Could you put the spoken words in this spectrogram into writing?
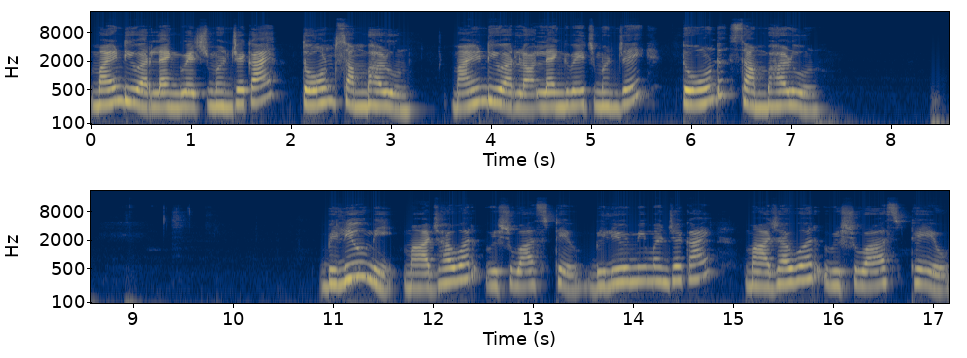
माइंड युअर लँग्वेज म्हणजे काय? तोंड सांभाळून. माइंड युअर लँग्वेज म्हणजे तोंड सांभाळून. बिलीव मी माझ्यावर विश्वास ठेव. बिलीव मी म्हणजे काय? माझ्यावर विश्वास ठेव.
